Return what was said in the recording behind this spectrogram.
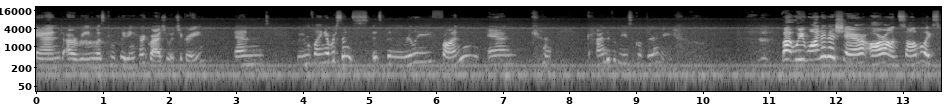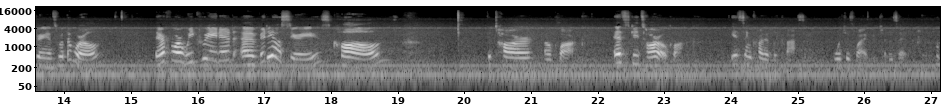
and Iren was completing her graduate degree. And we've been playing ever since. It's been really fun and kind of a musical journey. But we wanted to share our ensemble experience with the world. Therefore, we created a video series called Guitar O'Clock. It's Guitar O'Clock. It's incredibly classy, which is why we chose it.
